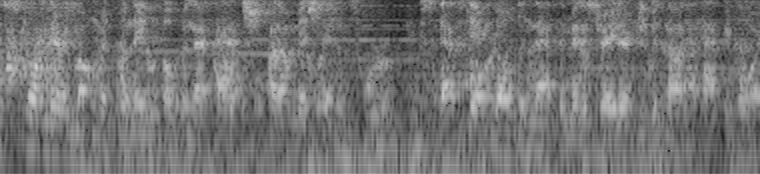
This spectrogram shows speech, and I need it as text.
extraordinary moment when they opened that hatch on our mission. That was Dan Goldin, NASA administrator. He was not a happy boy.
